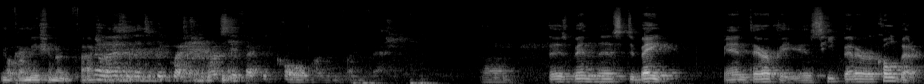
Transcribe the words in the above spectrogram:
inflammation of the fascia? No, that's a, that's a good question. What's the effect of cold on inflamed fascia? Um, there's been this debate in therapy is heat better or cold better?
